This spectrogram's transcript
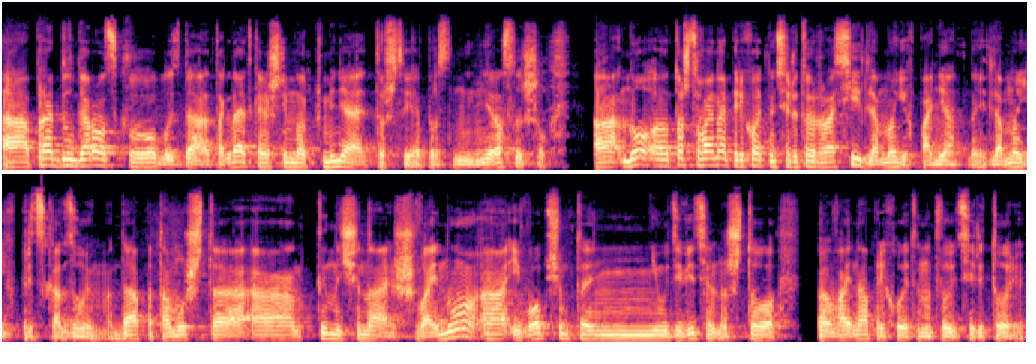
А, про Белгородскую область, да, тогда это, конечно, немного меняет то, что я просто не расслышал. А, но а, то, что война переходит на территорию России, для многих понятно и для многих предсказуемо, да, потому что а, ты начинаешь войну, а, и, в общем-то, неудивительно, что война приходит и на твою территорию.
